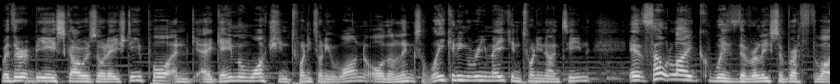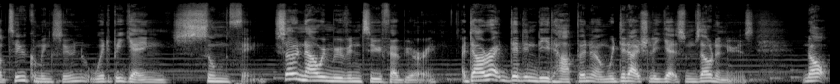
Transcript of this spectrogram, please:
Whether it be a Skyward Sword HD port and a Game & Watch in 2021, or the Link's Awakening remake in 2019, it felt like with the release of Breath of the Wild 2 coming soon, we'd be getting something. So now we move into February. A direct did indeed happen, and we did actually get some Zelda news. Not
